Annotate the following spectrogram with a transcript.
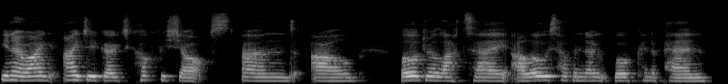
you know, I, I do go to coffee shops and I'll order a latte. I'll always have a notebook and a pen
